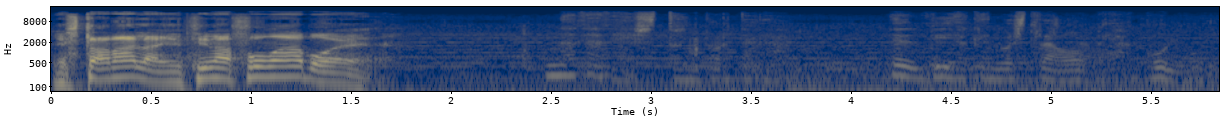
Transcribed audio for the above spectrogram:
Está mala y encima fuma, pues... Nada de esto importará el día que nuestra obra culmine.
